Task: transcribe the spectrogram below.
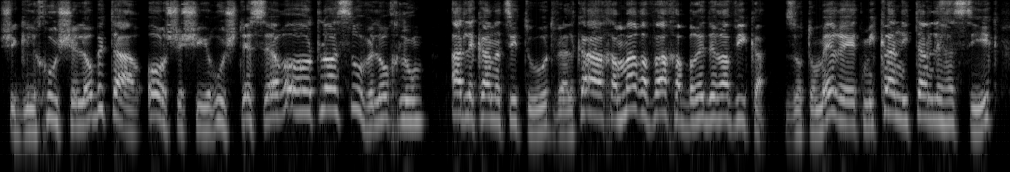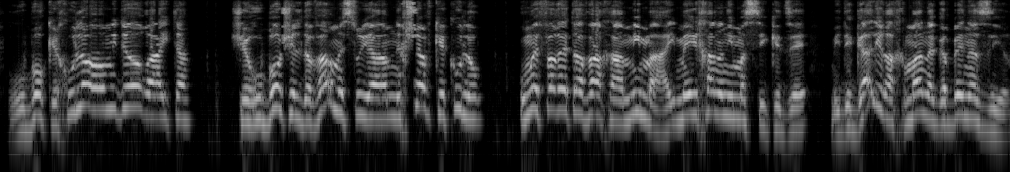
שגילחו שלא בתר, או ששיירו שתי שערות, לא עשו ולא כלום. עד לכאן הציטוט, ועל כך אמר רב אחא ברדר אביקה. זאת אומרת, מכאן ניתן להסיק, רובו ככולו מדאורייתא. שרובו של דבר מסוים נחשב ככולו. הוא מפרט רב אחא, ממאי, מהיכן אני מסיק את זה? מדגלי רחמנא גבי נזיר.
